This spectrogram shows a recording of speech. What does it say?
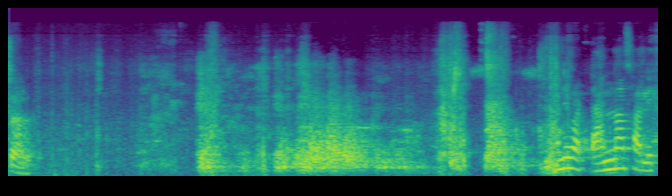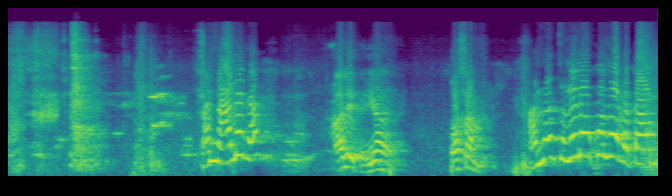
चल आले वाटतं अन्नाच आले. अण्णा आले का? आले का? या. बसा ना. अण्णा तुला लवकर झालं काम.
